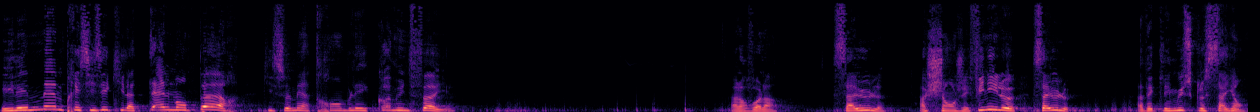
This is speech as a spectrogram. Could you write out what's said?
Et il est même précisé qu'il a tellement peur qu'il se met à trembler comme une feuille. Alors voilà, Saül a changé. Fini le Saül avec les muscles saillants.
